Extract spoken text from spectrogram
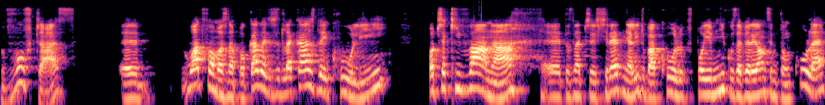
Wówczas y, łatwo można pokazać, że dla każdej kuli oczekiwana, y, to znaczy średnia liczba kul w pojemniku zawierającym tą kulę,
